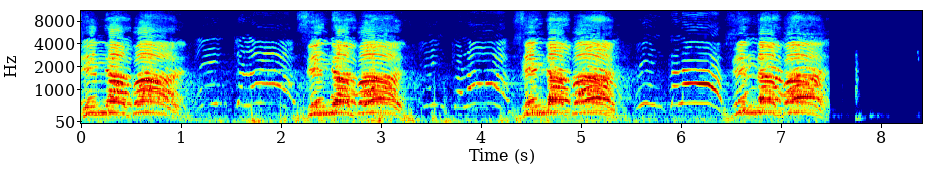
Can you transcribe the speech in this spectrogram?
जिंदाबाद जिंदाबाद जिंदाबाद जिंदाबाद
